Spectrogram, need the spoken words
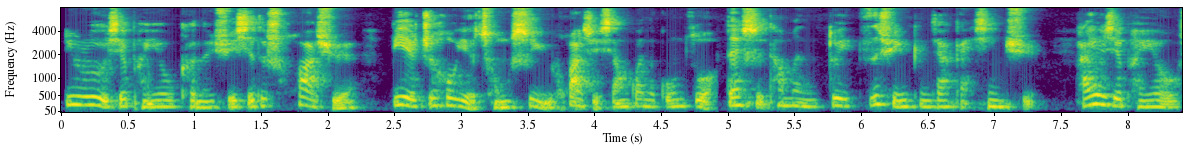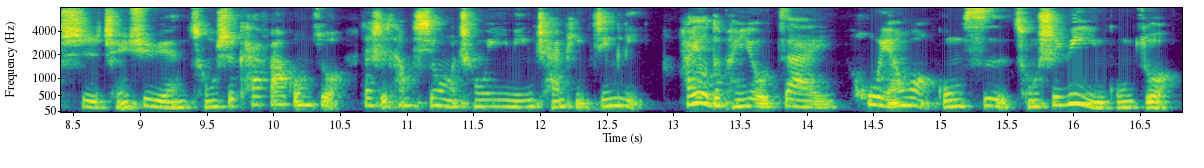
例如，有些朋友可能学习的是化学，毕业之后也从事与化学相关的工作，但是他们对咨询更加感兴趣。还有一些朋友是程序员，从事开发工作，但是他们希望成为一名产品经理。还有的朋友在互联网公司从事运营工作，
